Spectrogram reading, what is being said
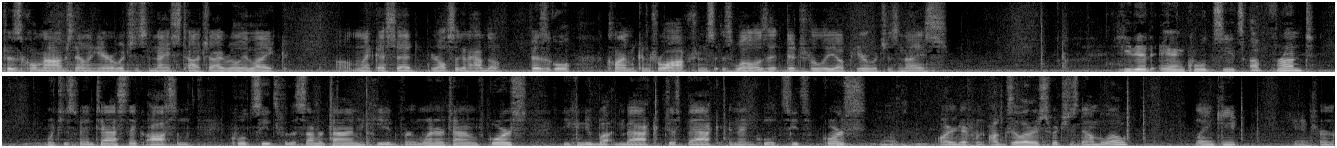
physical knobs down here, which is a nice touch I really like. Um, like I said, you're also going to have the physical climate control options as well as it digitally up here, which is nice. Heated and cooled seats up front, which is fantastic. Awesome. Cooled seats for the summertime, heated for the wintertime, of course. You can do button back, just back, and then cooled seats, of course. All your different auxiliary switches down below. Lane keep, you can turn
